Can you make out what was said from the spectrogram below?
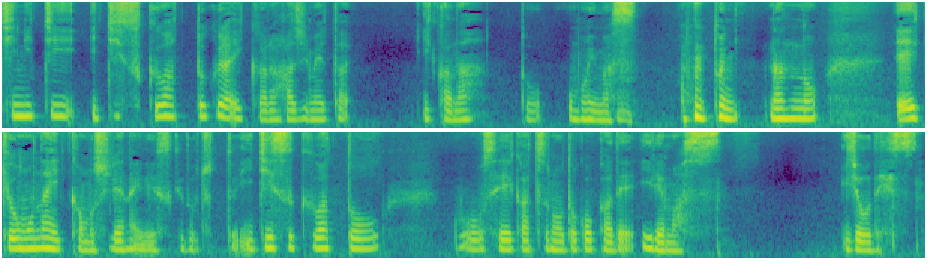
1日1スクワットくらいから始めたいかなと思います。本当に何の影響もないかもしれないですけど、ちょっと1スクワットを生活のどこかで入れます。以上です。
